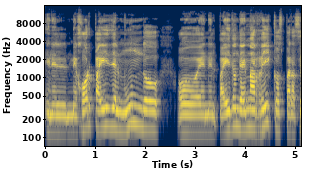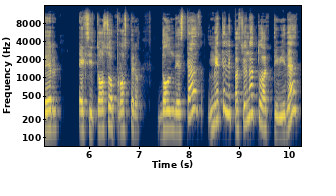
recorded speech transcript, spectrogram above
en el mejor país del mundo o en el país donde hay más ricos para ser exitoso o próspero. Donde estás, métele pasión a tu actividad,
